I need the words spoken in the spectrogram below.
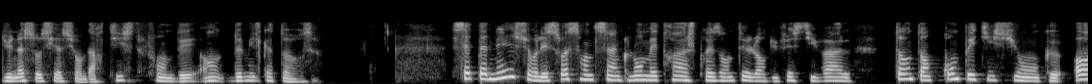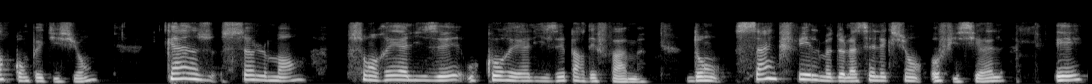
d'une association d'artistes fondée en 2014. Cette année, sur les 65 longs métrages présentés lors du festival, tant en compétition que hors compétition, 15 seulement sont réalisés ou co-réalisés par des femmes, dont 5 films de la sélection officielle et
